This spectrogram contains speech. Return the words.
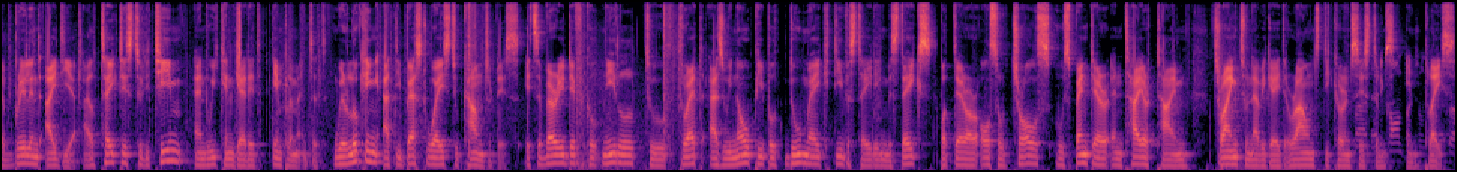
a brilliant idea. I'll take this to the team and we can get it implemented. We're looking at the best ways to counter this. It's a very difficult needle to thread as we know people do make devastating mistakes, but there are also trolls who spend their entire time trying to navigate around the current systems in place.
